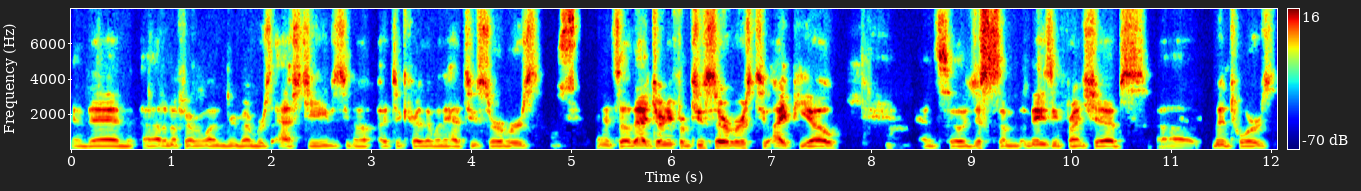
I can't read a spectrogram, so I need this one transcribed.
and then I don't know if everyone remembers Ask Jeeves. You know, I took care of them when they had two servers, and so that journey from two servers to IPO, and so just some amazing friendships, uh, mentors,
